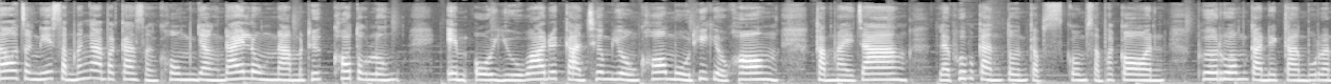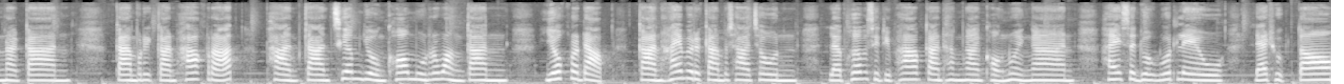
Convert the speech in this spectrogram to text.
นอกจากนี้สำนักงงานประกันสังคมยังได้ลงนามบันทึกข้อตกลง MOU ว่าด้วยการเชื่อมโยงข้อมูลที่เกี่ยวข้อง กับนายจ้าง และผู้ประกันตนกับกรมสรรพากร เพื่อร่วมกันในการบูรณาการ การบริการภาครัฐ ผ่านการเชื่อมโยงข้อมูลระหว่างกัน ยกระดับการให้บริการประชาชน และเพิ่มประสิทธิภาพการทำงานของหน่วยงาน ให้สะดวกรวดเร็ว และถูกต้อง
